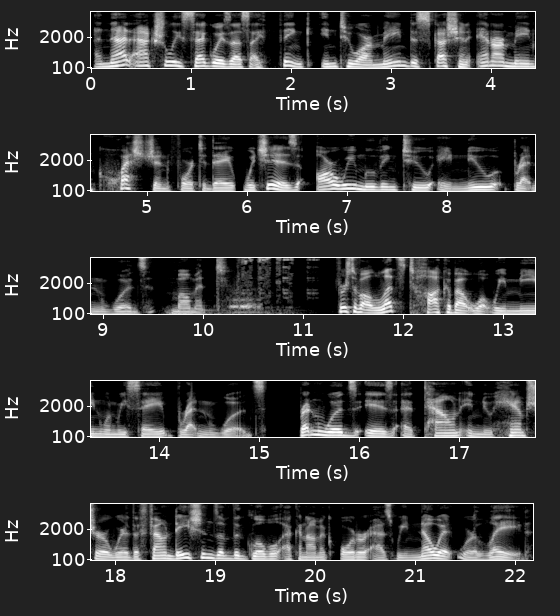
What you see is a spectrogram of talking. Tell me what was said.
And that actually segues us, I think, into our main discussion and our main question for today, which is Are we moving to a new Bretton Woods moment? First of all, let's talk about what we mean when we say Bretton Woods. Bretton Woods is a town in New Hampshire where the foundations of the global economic order as we know it were laid.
